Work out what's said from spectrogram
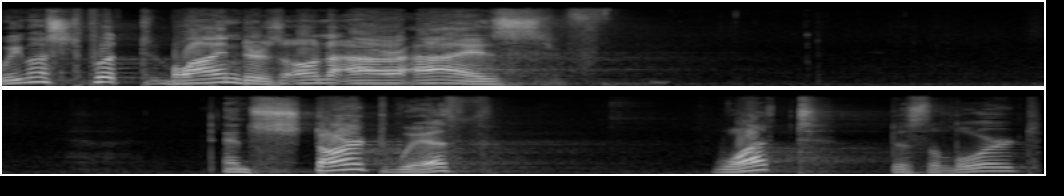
We must put blinders on our eyes and start with what does the Lord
